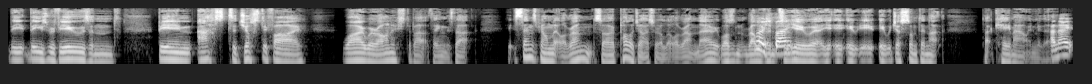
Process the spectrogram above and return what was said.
the, these reviews and being asked to justify why we're honest about things that it sends me on a little rants. So I apologise for a little rant there. It wasn't relevant no, to you. It, it, it, it was just something that that came out in me there. And I,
